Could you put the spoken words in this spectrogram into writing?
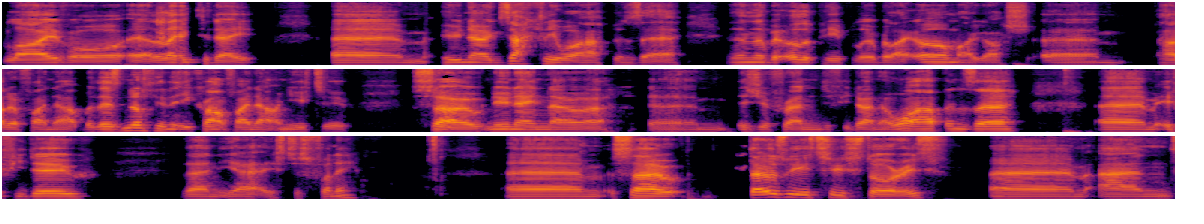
live or at a later date um, who know exactly what happens there, and then there'll be other people who'll be like, "Oh my gosh, um, how do I find out?" But there's nothing that you can't find out on YouTube. So New Name Noah um, is your friend if you don't know what happens there. Um, if you do, then yeah, it's just funny. Um, so those were your two stories, um, and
